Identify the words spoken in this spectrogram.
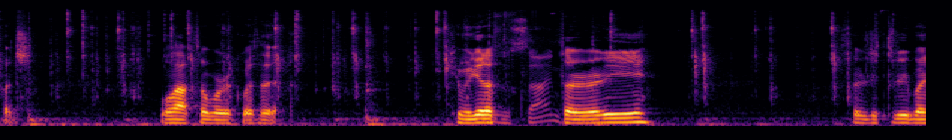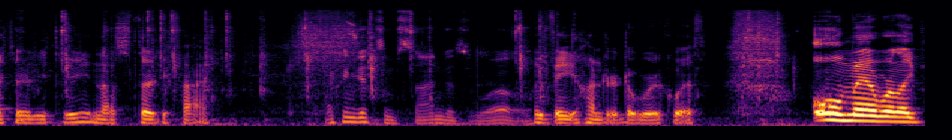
but we'll have to work with it. Can we get a 30? 33 by 33? No, it's 35. I can get some sand as well. We have 800 to work with. Oh man, we're like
